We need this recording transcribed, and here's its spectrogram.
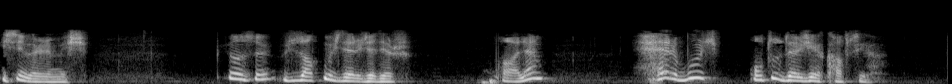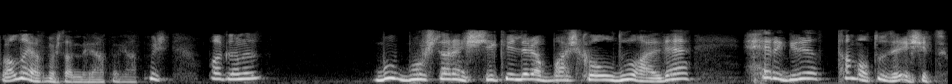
isim verilmiş. Biliyorsunuz 360 derecedir bu alem. Her burç 30 dereceye kapsıyor. Bu Allah yapmış tabi yapmış, yapmış. Bakınız bu burçların şekilleri başka olduğu halde her biri tam 30 derece eşit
